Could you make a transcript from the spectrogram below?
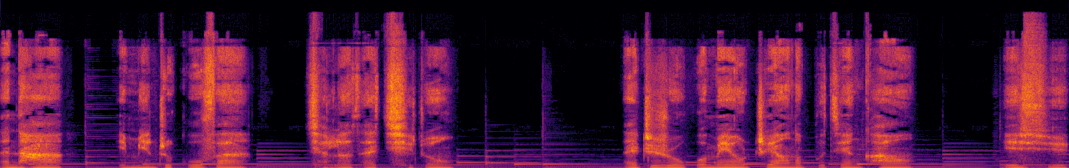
但他也明知故犯，且乐在其中。”乃至如果没有这样的不健康，也许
